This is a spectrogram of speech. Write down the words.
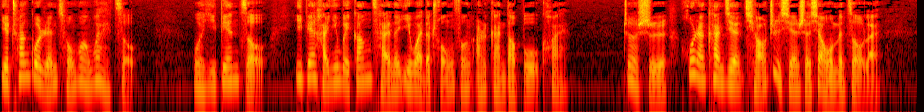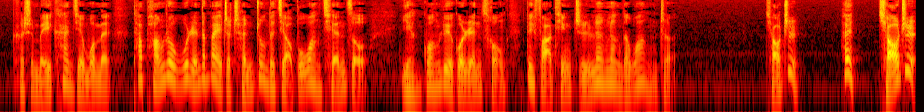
也穿过人丛往外走，我一边走一边还因为刚才那意外的重逢而感到不快。这时忽然看见乔治先生向我们走来，可是没看见我们，他旁若无人的迈着沉重的脚步往前走。眼光掠过人丛，对法庭直愣愣的望着。乔治，嘿，乔治！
